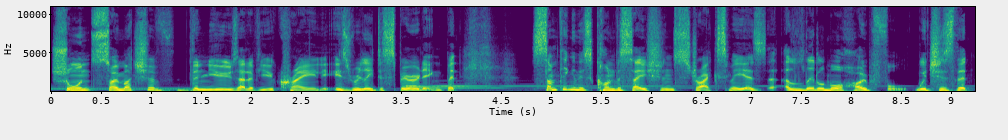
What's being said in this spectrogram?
Shaun, so much of the news out of Ukraine is really dispiriting, but something in this conversation strikes me as a little more hopeful, which is that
